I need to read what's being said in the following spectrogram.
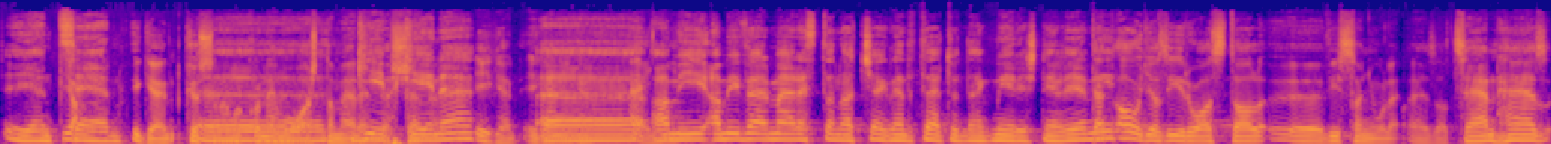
ilyen CERN. Ja, igen, köszönöm, akkor nem olvastam el Gép kéne, igen, igen, igen. ami, amivel már ezt a nagyságrendet el tudnánk mérésnél érni. Tehát ahogy az íróasztal viszonyul ez a CERN-hez,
